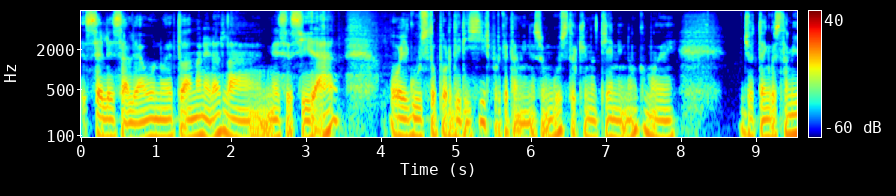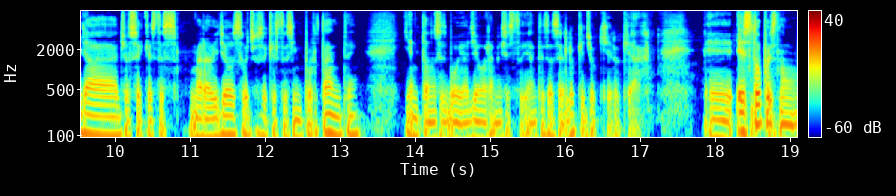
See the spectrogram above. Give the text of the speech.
se le sale a uno de todas maneras la necesidad o el gusto por dirigir, porque también es un gusto que uno tiene, ¿no? Como de, yo tengo esta mirada, yo sé que esto es maravilloso, yo sé que esto es importante, y entonces voy a llevar a mis estudiantes a hacer lo que yo quiero que hagan. Eh, esto pues no,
